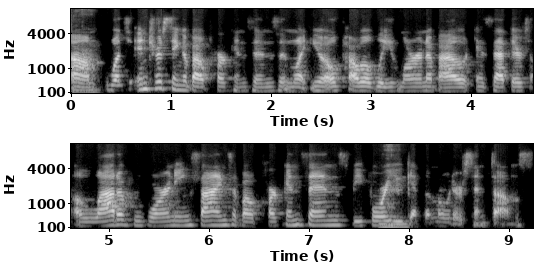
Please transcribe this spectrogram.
Um, what's interesting about Parkinson's and what you'll probably learn about is that there's a lot of warning signs about Parkinson's before you Mhm. get the motor symptoms.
